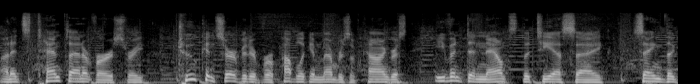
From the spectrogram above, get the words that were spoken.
on its 10th anniversary, two conservative Republican members of Congress even denounced the TSA, saying the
